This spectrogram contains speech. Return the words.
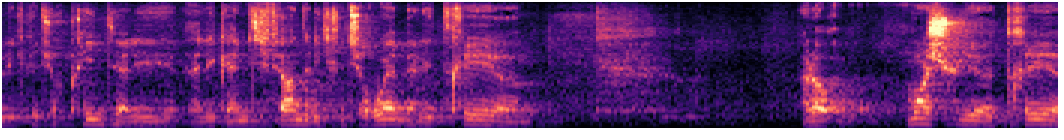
l'écriture print, elle est, elle est quand même différente de l'écriture web. Elle est très. alors, moi, je suis très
